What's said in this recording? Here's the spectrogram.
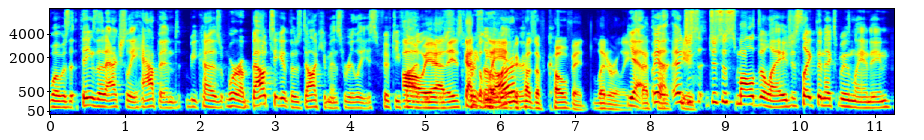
what was it? Things that actually happened because we're about to get those documents released. Fifty-five. Oh yeah, years they just got or so delayed because of COVID. Literally. Yeah, That's yeah, their just just a small delay, just like the next moon landing,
